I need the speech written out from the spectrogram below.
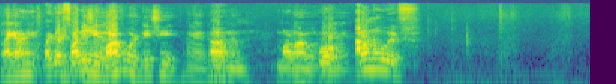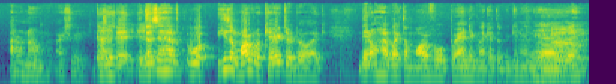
Like I don't. Like they're is- funny. Is he Marvel or DC? Like, I don't know. Um, Marvel. Marvel, Well, yeah. I don't know if. I don't know actually. 'Cause No, it, it, it doesn't have. Well, he's a Marvel character, but like, they don't have like the Marvel branding like at the beginning of the Yeah. movie. do they? Um,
